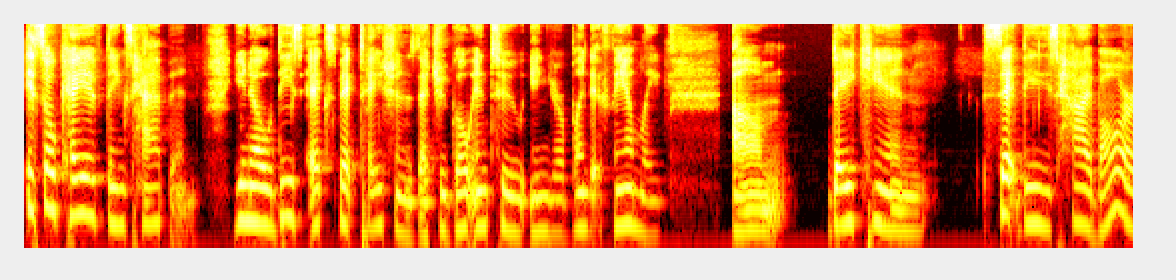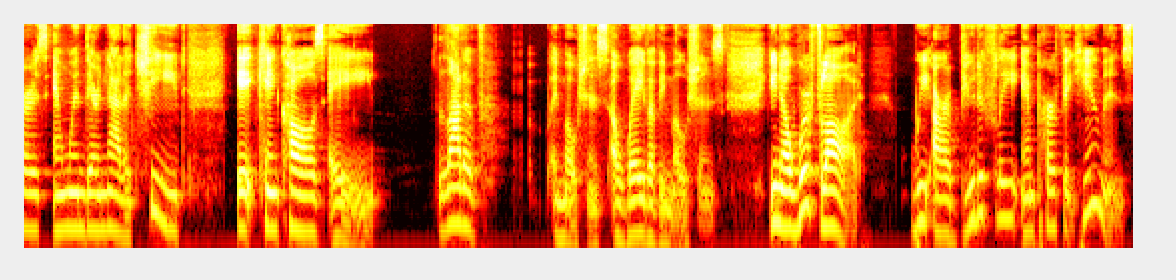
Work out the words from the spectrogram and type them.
It's okay if things happen. You know, these expectations that you go into in your blended family, um, they can set these high bars and when they're not achieved, it can cause a lot of emotions, a wave of emotions. You know, we're flawed. We are beautifully imperfect humans.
